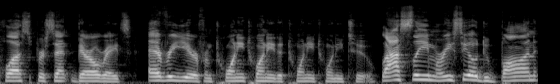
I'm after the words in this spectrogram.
plus percent barrel rates every year from 2020 to 2022. Lastly, Mauricio Dubon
